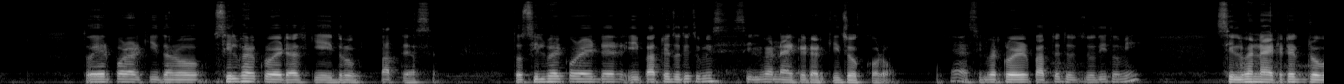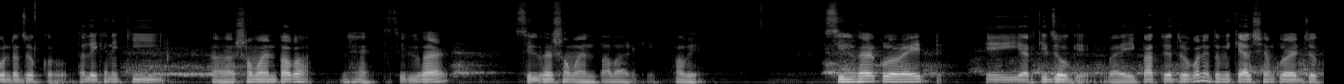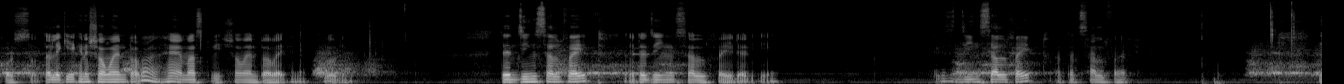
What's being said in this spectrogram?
তো এরপর আর কি ধরো সিলভার ক্লোরাইড আর কি এই দ্রব পাত্রে আছে। তো সিলভার ক্লোরাইডের এই পাত্রে যদি তুমি সিলভার নাইট্রেট আর কি যোগ করো হ্যাঁ সিলভার ক্লোরাইডের পাত্রে যদি তুমি সিলভার নাইট্রেটের দ্রবণটা যোগ করো, তাহলে এখানে কি সমায়ন পাবা? হ্যাঁ সিলভার সিলভার সমায়ন পাবা আর কি, হবে। সিলভার ক্লোরাইড এই আর কি যোগে বা এই পাত্রের দ্রবণে তুমি ক্যালসিয়াম ক্লোরাইড যোগ করছ। তাহলে কি এখানে সমায়ন পাবা? হ্যাঁ মাস্ট বি সমায়ন পাবা এখানে ক্লোরিন দেন জিঙ্ক সালফাইড এটা জিঙ্ক সালফাইড আর কি। ঠিক আছে? জিঙ্ক সালফাইড অর্থাৎ সালফার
